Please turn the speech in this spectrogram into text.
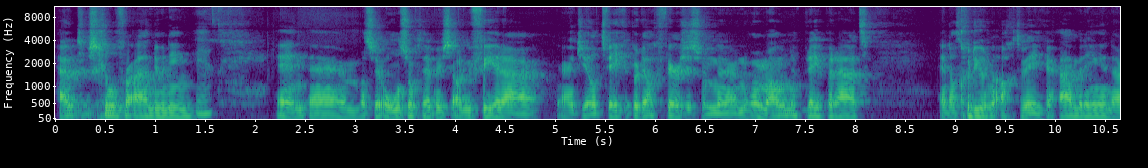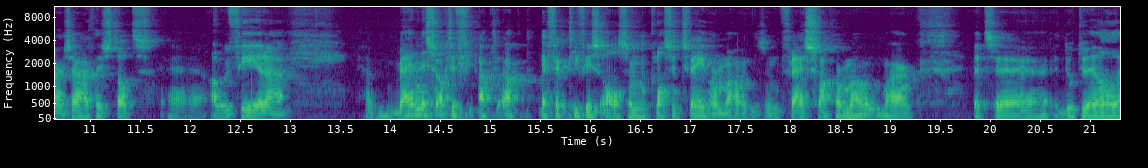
huidschilferaandoening. Ja. En ehm, wat ze onderzocht hebben is aloe vera ja, gel twee keer per dag versus een, eh, een hormoonpreparaat. En dat gedurende acht weken aanbrengen. Daar zagen ze dat eh, aloe vera eh, bijna zo effectief is als een klasse 2 hormoon. Is een vrij zwak hormoon, maar het, eh, het doet wel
